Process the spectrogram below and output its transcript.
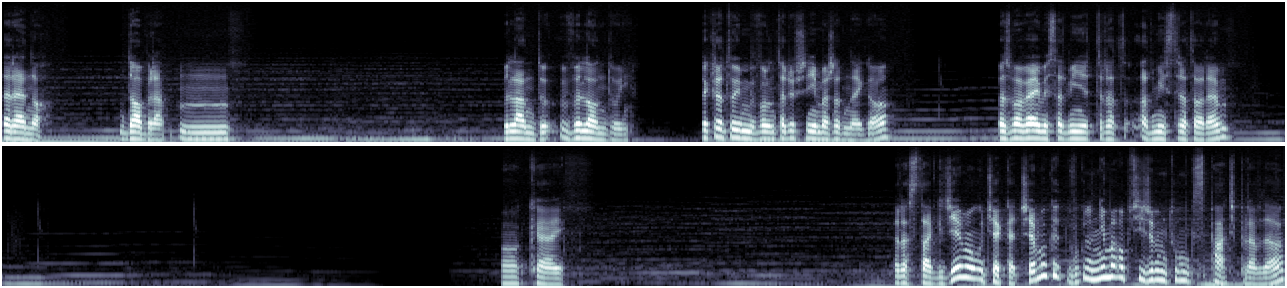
Tereno. Dobra. Mm. Wylandu, wyląduj. Sekretujmy wolontariuszy, nie ma żadnego. Rozmawiajmy z administrat- administratorem. Okej. Teraz tak, gdzie mam uciekać? Czy ja mogę. W ogóle nie ma opcji, żebym tu mógł spać, prawda?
